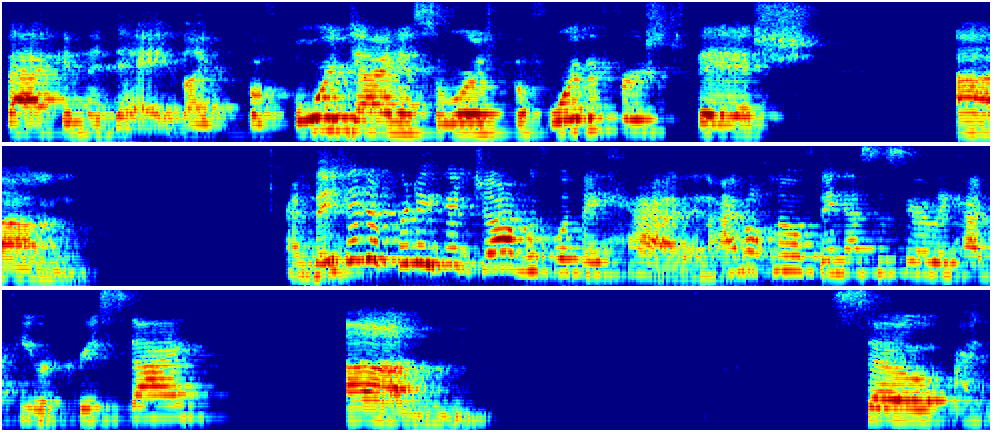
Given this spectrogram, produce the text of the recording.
back in the day, like before dinosaurs, before the first fish. Um, and they did a pretty good job with what they had. And I don't know if they necessarily had fewer cristae. Um, so I,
